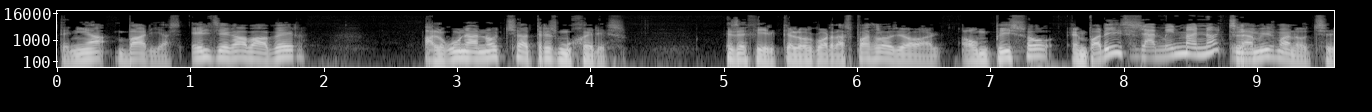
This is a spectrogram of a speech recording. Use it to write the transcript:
tenía varias. Él llegaba a ver alguna noche a tres mujeres. Es decir, que los guardaespaldas los llevaban a un piso en París. La misma noche. La misma noche.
